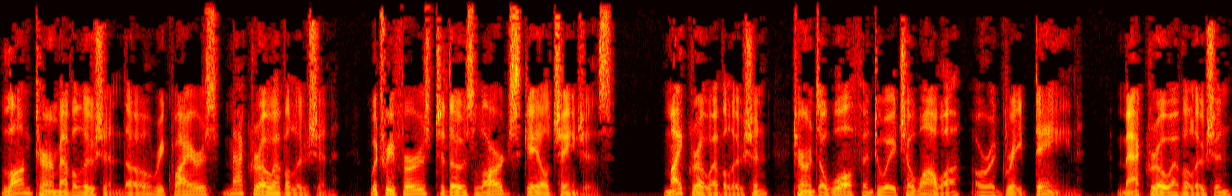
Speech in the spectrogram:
Long-term evolution, though, requires macroevolution, which refers to those large-scale changes. Microevolution turns a wolf into a chihuahua or a Great Dane. Macroevolution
